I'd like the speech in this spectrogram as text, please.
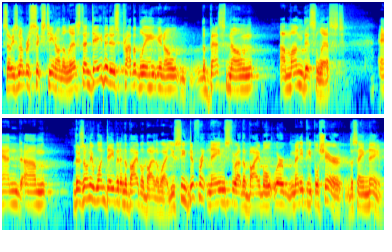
So he's number 16 on the list. And David is probably, you know, the best known among this list. And um, there's only one David in the Bible, by the way. You see different names throughout the Bible where many people share the same name.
